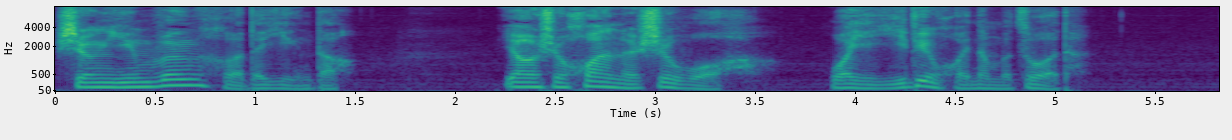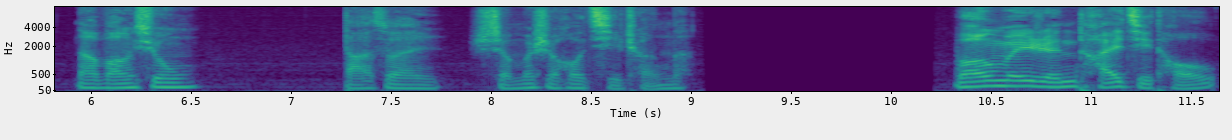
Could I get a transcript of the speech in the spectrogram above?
声音温和的应道：“要是换了是我。”我也一定会那么做的。那王兄，打算什么时候启程呢？王维仁抬起头，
